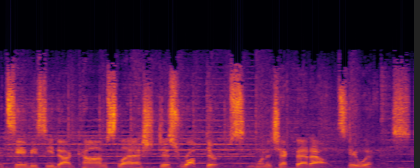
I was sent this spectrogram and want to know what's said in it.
at cnbc.com slash disruptors. You want to check that out. Stay with us.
